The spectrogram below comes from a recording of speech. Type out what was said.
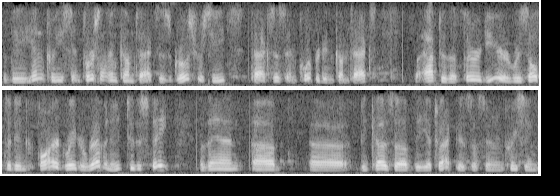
the increase in personal income taxes, gross receipts taxes, and corporate income tax after the third year resulted in far greater revenue to the state than uh, uh, because of the attractiveness and increasing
